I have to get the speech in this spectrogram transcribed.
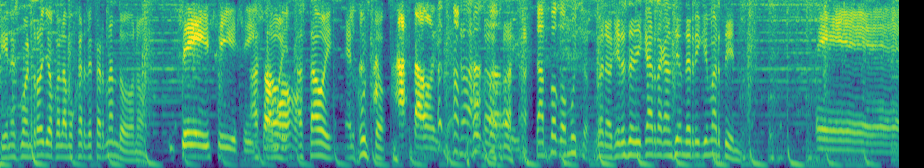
¿Tienes buen rollo con la mujer de Fernando o no? Sí, sí, sí. Hasta somos- hoy, hasta hoy. El justo. hasta hoy. Tampoco, tampoco mucho. Bueno, ¿quieres dedicar la canción de Ricky Martin? Eh,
